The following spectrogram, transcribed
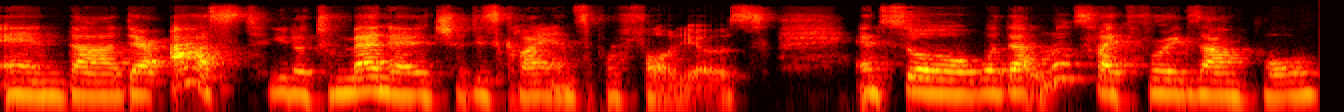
and uh, they're asked, you know, to manage these clients' portfolios. And so, what that looks like, for example,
